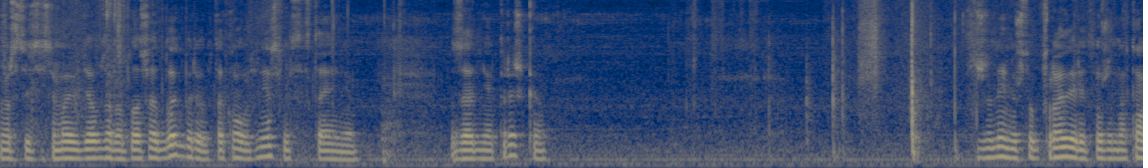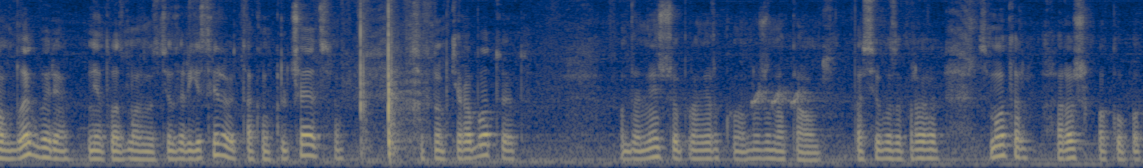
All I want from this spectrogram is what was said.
Здравствуйте, снимаю видеообзор на планшет BlackBerry в таком вот внешнем состоянии. Задняя крышка. К сожалению, чтобы проверить нужен аккаунт BlackBerry. Нет возможности зарегистрировать, так он включается. Все кнопки работают. А дальнейшую проверку нужен аккаунт. Спасибо за просмотр. Хороших покупок.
